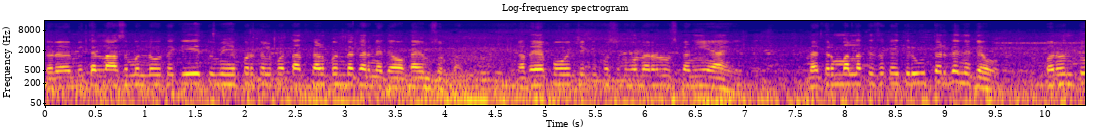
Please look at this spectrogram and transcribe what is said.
तर मी त्यांना असं म्हणलं होतं की तुम्ही हे प्रकल्प तात्काळ बंद करण्यात यावा कायमस्वरूपात आता या पवनचक्कीपासून होणारं नुकसान हे आहे. नाहीतर मला त्याचं काहीतरी उत्तर देण्यात यावं. परंतु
